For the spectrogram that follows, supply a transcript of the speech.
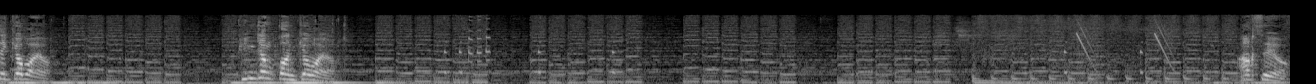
악세 껴봐요. 빙정권 껴봐요. 악세요.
